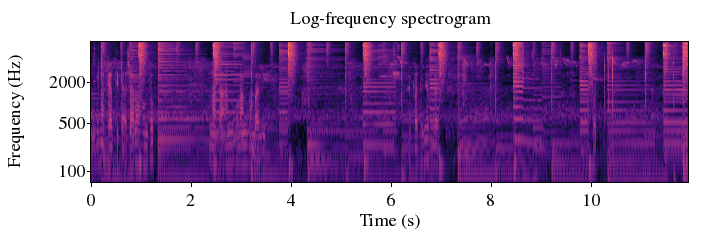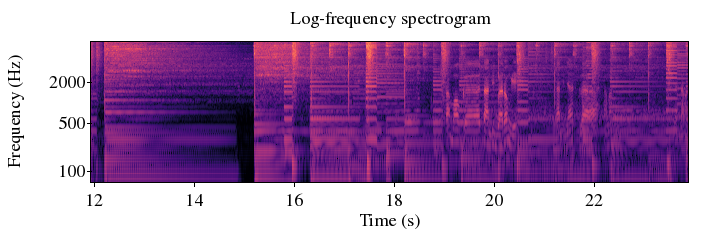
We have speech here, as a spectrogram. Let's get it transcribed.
Mungkin agak tidak salah untuk penataan ulang kembali. Batunya berat mau ke Candi Barong ya candinya sebelah sana sebelah sana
